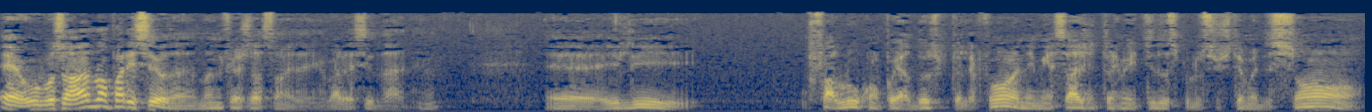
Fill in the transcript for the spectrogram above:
É, o Bolsonaro não apareceu nas manifestações em várias cidades. Né? É, ele falou com apoiadores por telefone, mensagens transmitidas pelo sistema de som,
